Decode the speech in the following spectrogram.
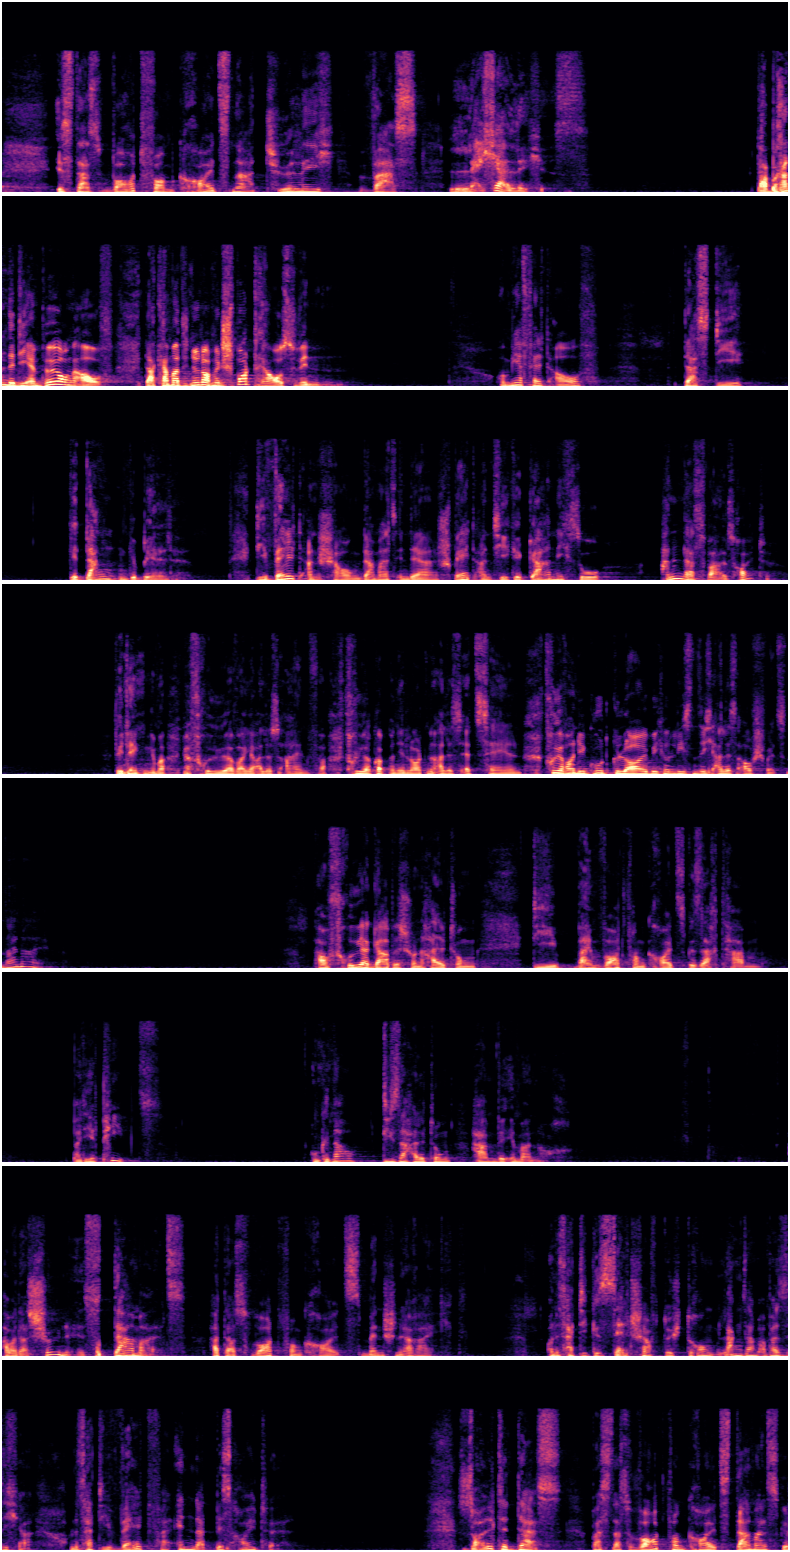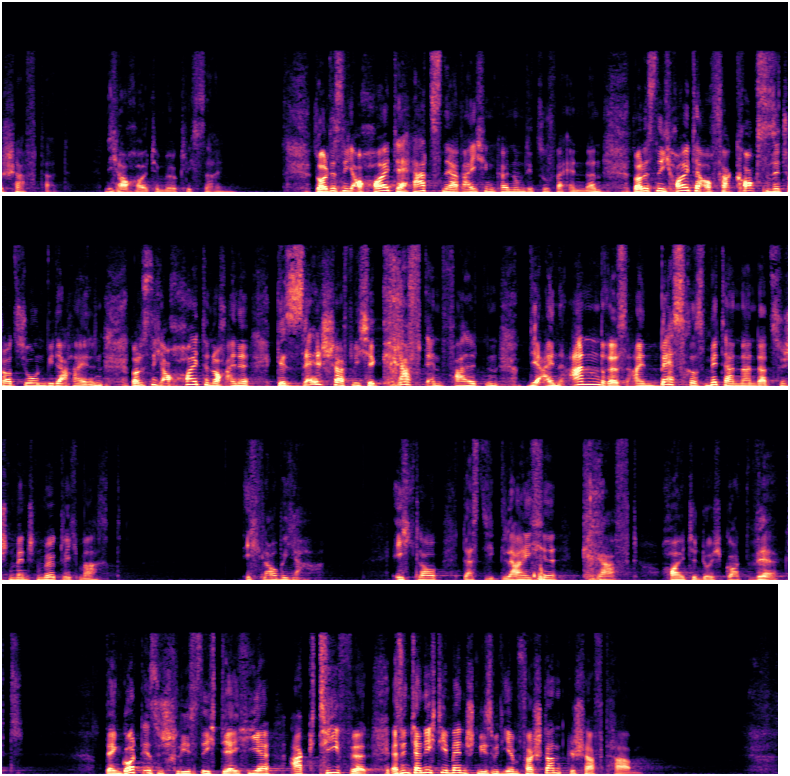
ist das Wort vom Kreuz natürlich was Lächerliches. Da brandet die Empörung auf. Da kann man sich nur noch mit Spott rauswinden. Und mir fällt auf, dass die Gedankengebilde, die Weltanschauung damals in der Spätantike gar nicht so anders war als heute. Wir denken immer, ja, früher war ja alles einfach. Früher konnte man den Leuten alles erzählen. Früher waren die gutgläubig und ließen sich alles aufschwätzen. Nein, nein. Auch früher gab es schon Haltungen, die beim Wort vom Kreuz gesagt haben, bei dir piept's. Und genau diese Haltung haben wir immer noch. Aber das Schöne ist, damals hat das Wort vom Kreuz Menschen erreicht. Und es hat die Gesellschaft durchdrungen, langsam aber sicher. Und es hat die Welt verändert bis heute. Sollte das, was das Wort vom Kreuz damals geschafft hat, nicht auch heute möglich sein? Sollte es nicht auch heute Herzen erreichen können, um sie zu verändern? Soll es nicht heute auch verkorkste Situationen wieder heilen? Soll es nicht auch heute noch eine gesellschaftliche Kraft entfalten, die ein anderes, ein besseres Miteinander zwischen Menschen möglich macht? Ich glaube ja. Ich glaube, dass die gleiche Kraft heute durch Gott wirkt. Denn Gott ist es schließlich, der hier aktiv wird. Es sind ja nicht die Menschen, die es mit ihrem Verstand geschafft haben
